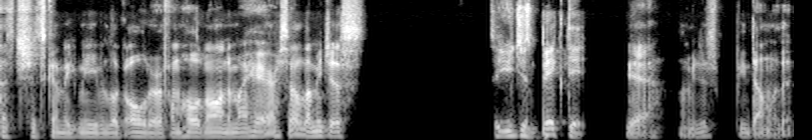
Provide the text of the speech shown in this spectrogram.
that shit's gonna make me even look older if I'm holding on to my hair. So let me just, so you just bicked it, yeah, let me just be done with it.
